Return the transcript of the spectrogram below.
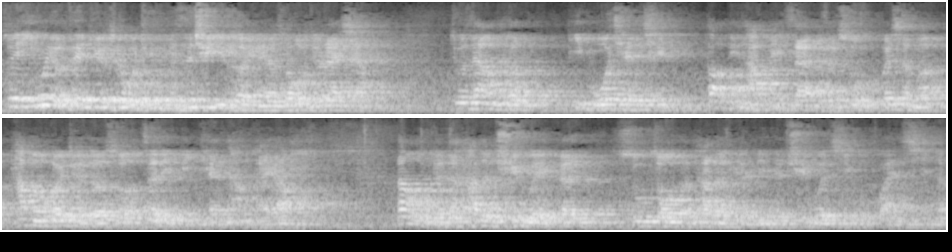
所以因为有这句，所以我就每次去颐和园的时候，我就在想，就这样的一波千顷，到底它美在何处？为什么他们会觉得说这里比天堂还要好？那我觉得它的趣味跟苏州的它的园林的趣味是有关系的。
